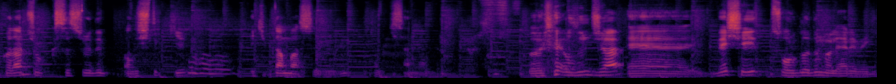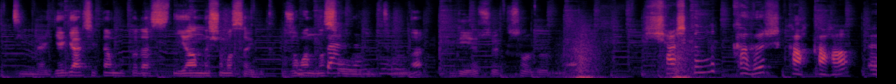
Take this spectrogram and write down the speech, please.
o kadar çok kısa sürede alıştık ki ekipten bahsediyorum. Tabii ki senden de. Öyle olunca eee, ve şeyi sorguladım öyle her eve gittiğimde. Ya gerçekten bu kadar iyi anlaşamasaydık o zaman nasıl Ben olurdu bütün bunlar diye sürekli sorguladım yani. Şaşkınlık, kahır, kahkaha, ee,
